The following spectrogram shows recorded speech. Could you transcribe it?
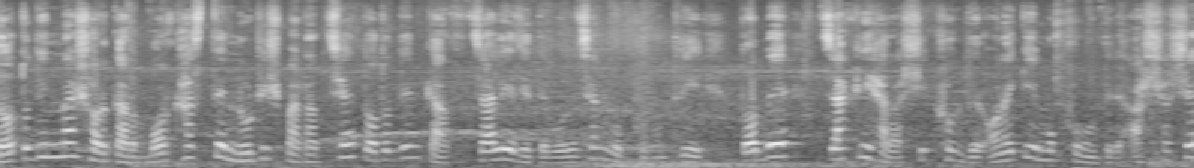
যতদিন না সরকার বরখাস্তের নোটিশ পাঠাচ্ছে, ততদিন কাজ চালিয়ে যেতে বলেছেন মুখ্যমন্ত্রী। তবে চাকরিহারা শিক্ষকদের অনেকেই মুখ্যমন্ত্রীর আশ্বাসে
